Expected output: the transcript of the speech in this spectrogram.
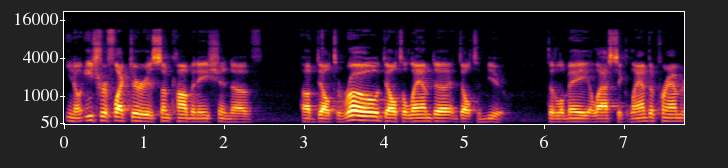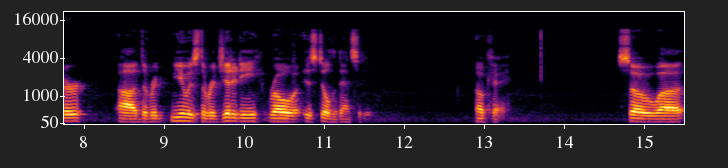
you know, each reflector is some combination of of delta rho, delta lambda, and delta mu. The Lamé elastic lambda parameter. Uh, the mu is the rigidity. Rho is still the density. Okay. So uh,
